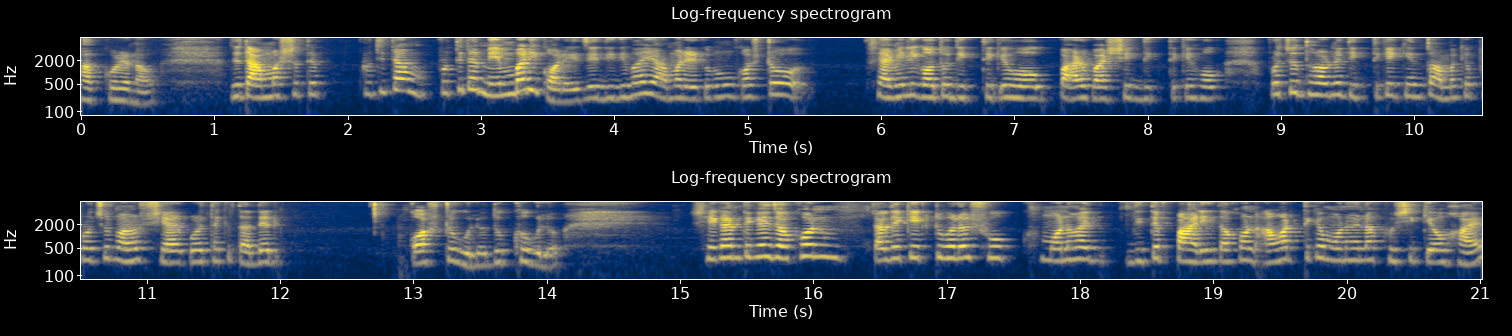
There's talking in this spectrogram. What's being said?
ভাগ করে নাও। যেটা আমার সাথে প্রতিটা প্রতিটা মেম্বারই করে যে, দিদিভাই, আমার এরকম কষ্ট ফ্যামিলিগত দিক থেকে হোক, পারিপার্শ্বিক দিক থেকে হোক, প্রচুর ধরনের দিক থেকে কিন্তু আমাকে প্রচুর মানুষ শেয়ার করে থাকে তাদের কষ্টগুলো, দুঃখগুলো। সেখান থেকে যখন তাদেরকে একটু হলেও সুখ মনে হয় দিতে পারি, তখন আমার থেকে মনে হয় না খুশি কেউ হয়।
